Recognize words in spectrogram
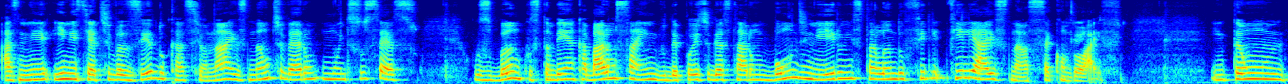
As iniciativas educacionais não tiveram muito sucesso. Os bancos também acabaram saindo depois de gastar um bom dinheiro instalando filiais na Second Life. Então,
